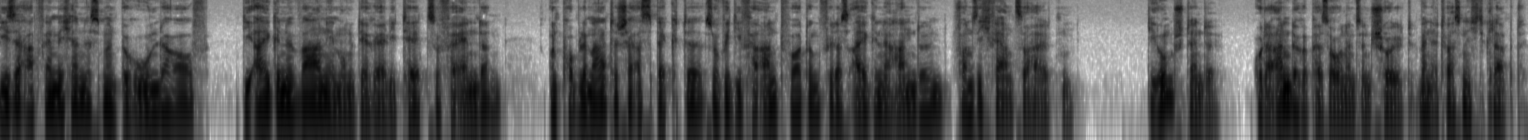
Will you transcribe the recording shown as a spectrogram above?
Diese Abwehrmechanismen beruhen darauf, die eigene Wahrnehmung der Realität zu verändern und problematische Aspekte sowie die Verantwortung für das eigene Handeln von sich fernzuhalten. Die Umstände, oder andere Personen sind schuld, wenn etwas nicht klappt.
